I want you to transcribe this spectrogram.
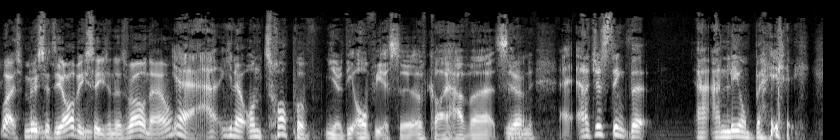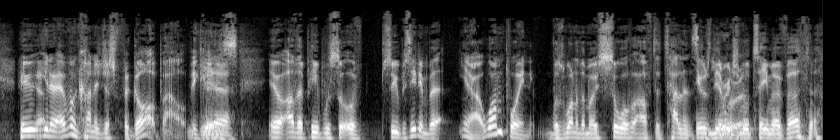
Well, it's Moussa Diaby season as well now. Yeah, you know, on top of you know the obvious of Kai Havertz, and, and I just think that. And Leon Bailey, who Yeah. you know everyone kind of just forgot about because you know other people sort of supersede him. But you know at one point was one of the most sought after talents. He was in the Europe. original Timo Werner.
